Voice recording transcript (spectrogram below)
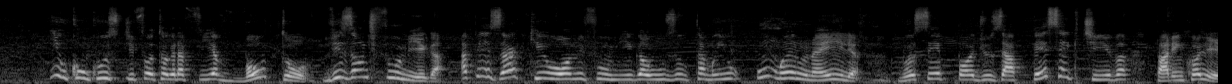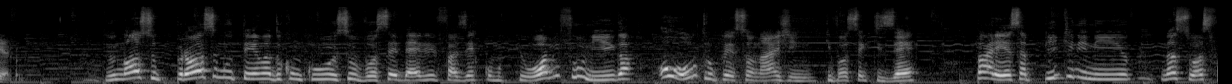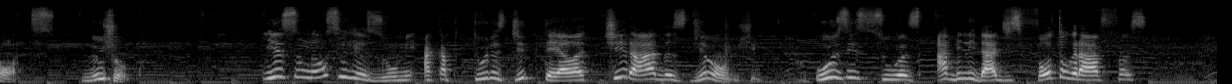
E o concurso de fotografia voltou. Visão de formiga. Apesar que o Homem-Formiga usa o tamanho humano na ilha, você pode usar perspectiva para encolhê-lo. No nosso próximo tema do concurso, você deve fazer como que o Homem-Formiga ou outro personagem que você quiser pareça pequenininho nas suas fotos no jogo. Isso não se resume a capturas de tela tiradas de longe. Use suas habilidades fotográficas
